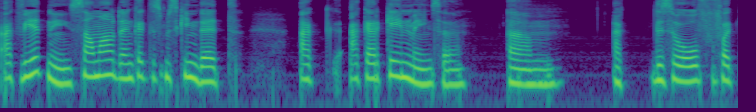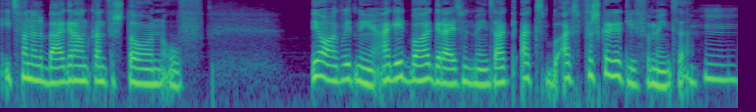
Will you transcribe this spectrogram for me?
ek weet nie, somehow dink ek dis miskien dit. Ek ek herken mense. Ehm um, ek dis of of ek iets van hulle background kan verstaan of ja, ek weet nie. Ek het baie grace met mense. Ek ek ek's verskriklik lief vir mense. Hmm.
